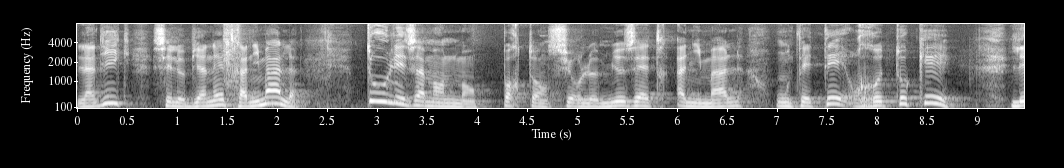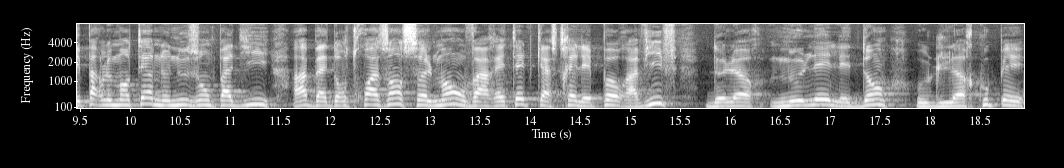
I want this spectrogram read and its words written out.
l'indiquent, c'est le bien-être animal. Tous les amendements portant sur le mieux-être animal ont été retoqués. Les parlementaires ne nous ont pas dit Ah ben dans trois ans seulement, on va arrêter de castrer les porcs à vif, de leur meuler les dents ou de leur couper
